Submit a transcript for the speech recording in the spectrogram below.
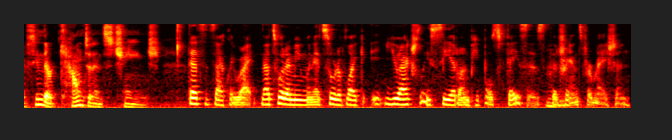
I've seen their countenance change that's exactly right. That's what I mean when it's sort of like you actually see it on people's faces, the mm-hmm. transformation.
